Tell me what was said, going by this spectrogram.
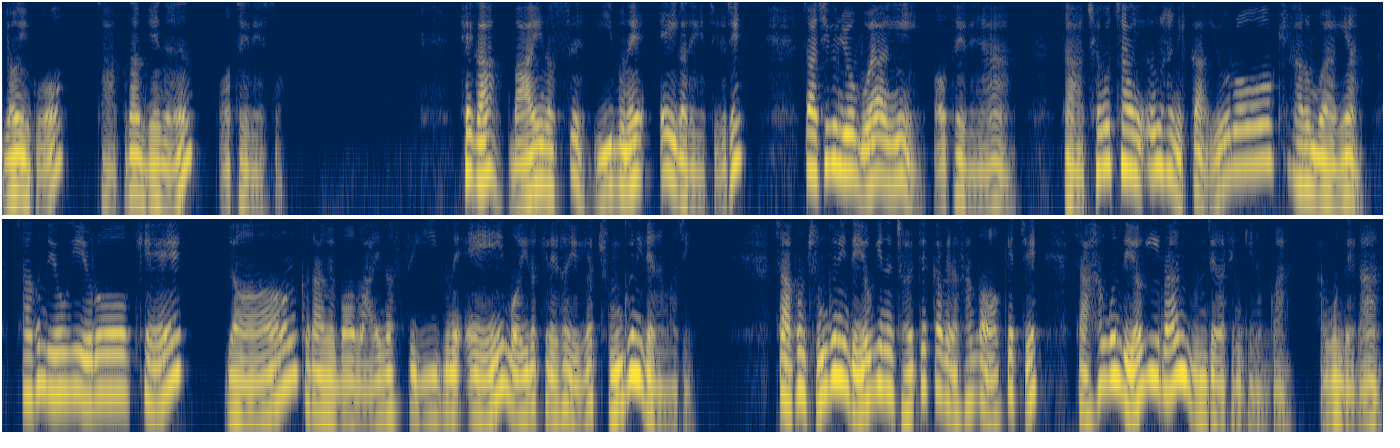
0이고 자 그 다음 얘는 어떻게 되겠어? 해가 마이너스 2분의 a가 되겠지 그지? 자 지금 요 모양이 어떻게 되냐 자 최고차항이 음수니까 요렇게 가는 모양이야 자 근데 여기 요렇게 0, 그 다음에 뭐 마이너스 2분의 a 뭐 이렇게 돼서 여기가 중근이 되는 거지. 자, 그럼 중근인데 여기는 절대값이랑 상관없겠지? 자, 한 군데 여기만 문제가 생기는 거야. 한 군데가.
